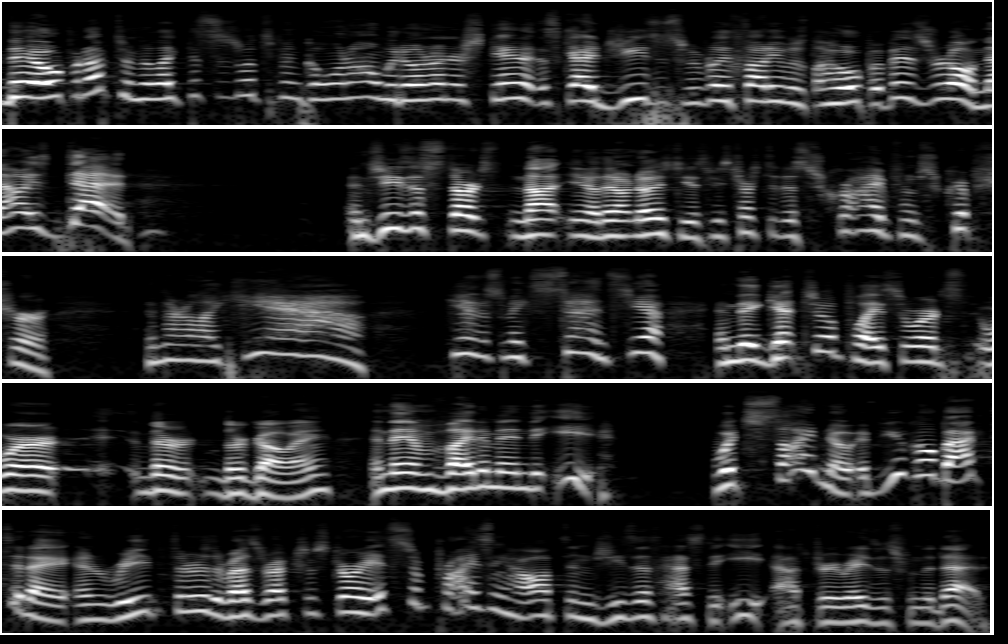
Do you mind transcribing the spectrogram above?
they open up to him. They're like, this is what's been going on. We don't understand it. This guy, Jesus, we really thought he was the hope of Israel, and now he's dead. And Jesus starts not, you know, they don't notice Jesus, he starts to describe from Scripture. And they're like, yeah, yeah, this makes sense. Yeah. And they get to a place where, it's, where they're, they're going and they invite him in to eat. Which, side note, if you go back today and read through the resurrection story, it's surprising how often Jesus has to eat after he raises from the dead.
